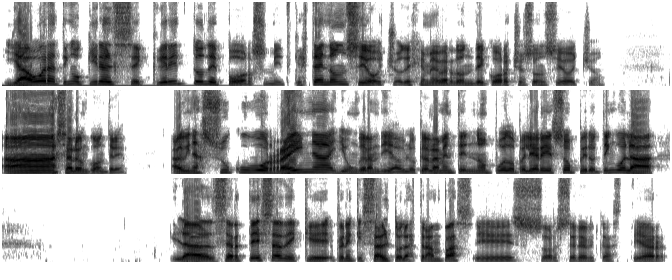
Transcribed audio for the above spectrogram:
Y ahora tengo que ir al secreto de Portsmouth, que está en 11.8. Déjeme ver dónde corcho es 11.8. Ah, ya lo encontré. Hay una sucubo reina y un gran diablo. Claramente no puedo pelear eso, pero tengo la la certeza de que... Esperen que salto las trampas. Eh, sorcerer, castear.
